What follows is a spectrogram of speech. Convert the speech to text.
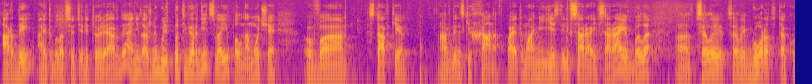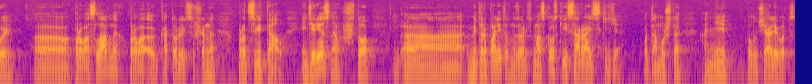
Орды, а это была все территория Орды, они должны были подтвердить свои полномочия в ставке ордынских ханов. Поэтому они ездили в Сарай. В Сарае был э, целый, целый город такой э, православных, который совершенно процветал. Интересно, что э, митрополитов назывались московские и сарайские, потому что они получали вот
